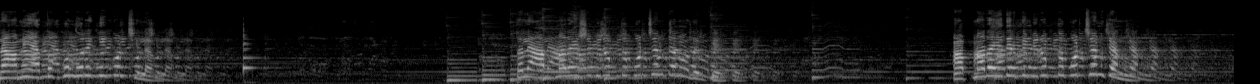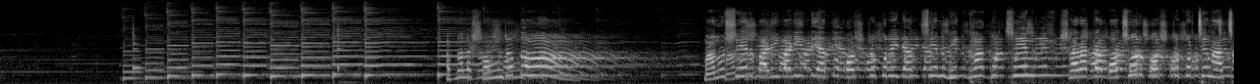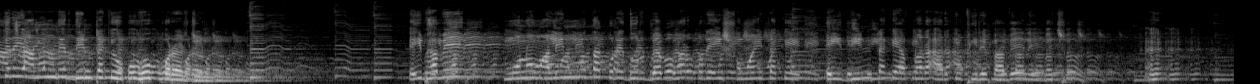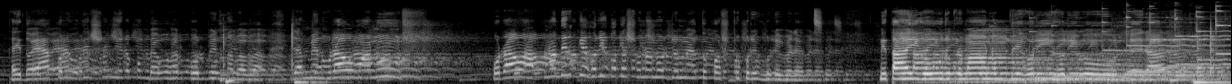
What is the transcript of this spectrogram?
না, আমি এতক্ষণ ধরে কি করছিলাম? তাহলে আপনারা এসে বিরক্ত করছেন কেন ওদেরকে? আপনারা এদেরকে বিরক্ত করছেন কেন? আপনারা সংযত হন। মানুষের বাড়ি বাড়িতে এত কষ্ট করে যাচ্ছেন, ভিক্ষা করছেন, সারাটা বছর কষ্ট করছেন, আজকের এই আনন্দের দিনটাকে উপভোগ করার জন্য। এইভাবে মনোমালিন্যতা করে, দুর্ব্যবহার করে এই সময়টাকে, এই দিনটাকে আপনারা আর কি ফিরে পাবেন এই বছর? তাই দয়া করে ওদের সঙ্গে এরকম ব্যবহার করবেন না বাবা। জানবেন, ওরাও মানুষ। ওরাও আপনাদেরকে হরি কথা শোনানোর জন্য এত কষ্ট করে ঘুরে বেড়াচ্ছে। নিতাই গৌর প্রমাণ হরি হরি বল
